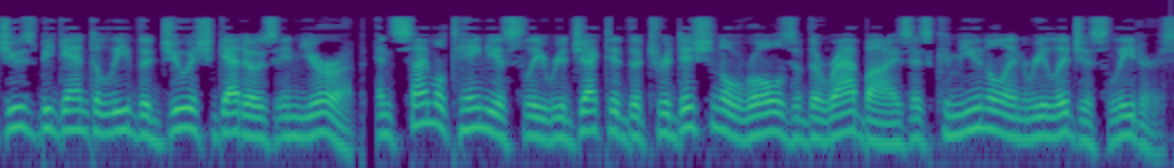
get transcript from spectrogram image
Jews began to leave the Jewish ghettos in Europe, and simultaneously rejected the traditional roles of the rabbis as communal and religious leaders.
